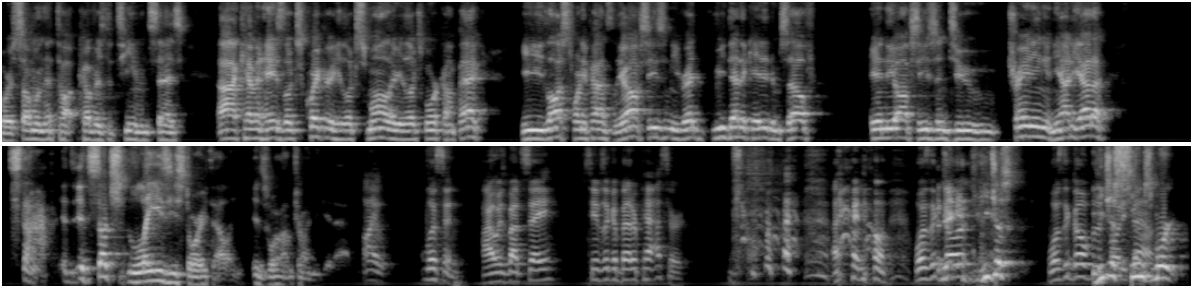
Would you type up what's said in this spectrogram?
or someone that talk, covers the team and says, ah, Kevin Hayes looks quicker, he looks smaller, he looks more compact. He lost 20 pounds in the offseason. He red, rededicated himself in the offseason to training and yada, yada. Stop. It, it's such lazy storytelling, is what I'm trying to get at. I listen. I was about to say seems like a better passer. I know. Was it going? He just Was it going for the he just seems pounds? more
